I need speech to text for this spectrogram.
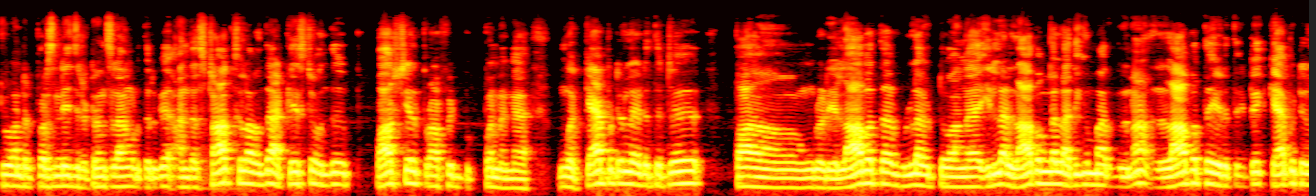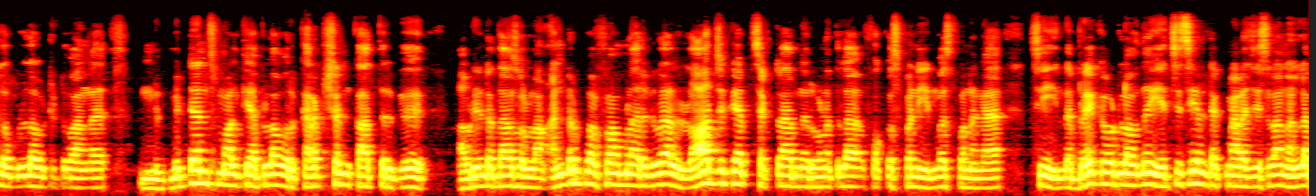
200% ரிட்டர்ன்ஸ்லாம் கொடுத்துருக்கு அந்த ஸ்டாக்ஸ்லாம் வந்து அட்லீஸ்ட் வந்து பார்ஷியல் ப்ராஃபிட் புக் பண்ணுங்க. உங்கள் கேபிட்டல் எடுத்துட்டு பா உங்களுடைய லாபத்தை உள்ளே விட்டுவாங்க இல்லை லாபங்கள் அதிகமாக இருந்ததுன்னா, லாபத்தை எடுத்துக்கிட்டு கேபிட்டலை உள்ளே விட்டுட்டு வாங்க. மிட் அண்ட் ஸ்மால் கேப்லாம் ஒரு கரெக்ஷன் காத்திருக்கு. அப்படின்றதா சொல்லலாம். அண்டர் பெர்ஃபார்ம்ல இருக்கிற லார்ஜ் கேப் செக்டார் நிறுவனத்தில் ஃபோக்கஸ் பண்ணி இன்வெஸ்ட் பண்ணுங்க. சி இந்த பிரேக் அவுட்ல வந்து ஹெச்சிசிஎல் டெக்னாலஜிஸ்லாம் நல்லா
